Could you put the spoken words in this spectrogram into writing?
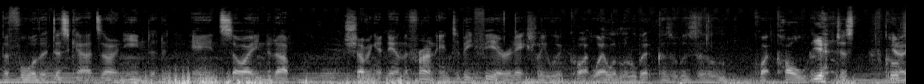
before the discard zone ended, and so I ended up shoving it down the front. And to be fair, it actually worked quite well a little bit because it was little, quite cold. and Yeah, it just you know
